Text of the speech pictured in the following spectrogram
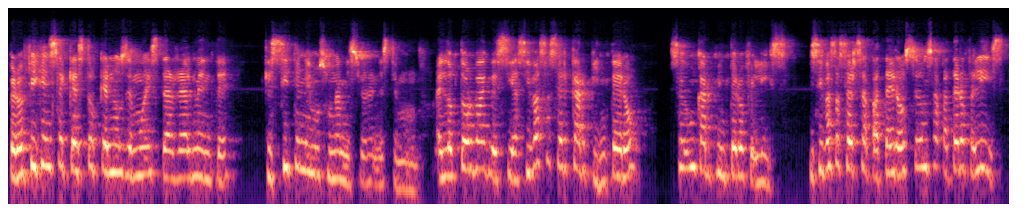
Pero fíjense que esto que nos demuestra realmente que sí tenemos una misión en este mundo. El doctor Bach decía, si vas a ser carpintero, sé un carpintero feliz. Y si vas a ser zapatero, sé un zapatero feliz.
